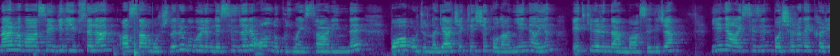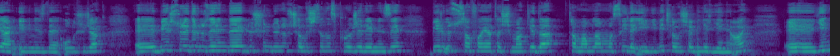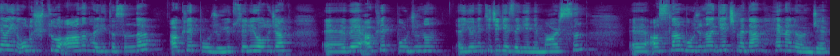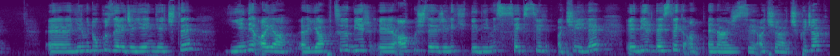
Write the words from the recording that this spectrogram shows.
Merhaba sevgili yükselen aslan burçları. Bu bölümde sizlere 19 Mayıs tarihinde Boğa burcunda gerçekleşecek olan yeni ayın etkilerinden bahsedeceğim. Yeni ay sizin başarı ve kariyer evinizde oluşacak. Ee, Bir süredir üzerinde düşündüğünüz, çalıştığınız projelerinizi bir üst safhaya taşımak ya da tamamlanmasıyla ilgili çalışabilir yeni ay. Ee, Yeni ayın oluştuğu anın haritasında Akrep burcu yükseliyor olacak. Ee, ve Akrep Burcu'nun e, yönetici gezegeni Mars'ın e, Aslan Burcu'na geçmeden hemen önce e, 29 derece yengeçte yeni aya e, yaptığı bir e, 60 derecelik dediğimiz seksil açı ile e, bir destek enerjisi açığa çıkacak.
